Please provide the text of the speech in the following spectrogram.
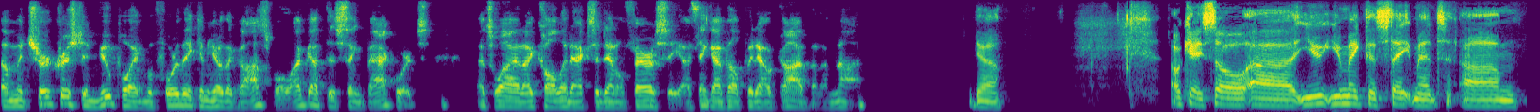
a mature Christian viewpoint before they can hear the gospel, I've got this thing backwards. That's why I call it accidental Pharisee. I think I'm helping out God, but I'm not. Yeah. Okay, so uh, you you make this statement. Um,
